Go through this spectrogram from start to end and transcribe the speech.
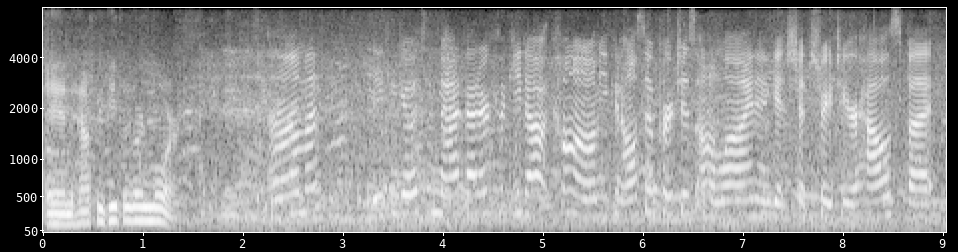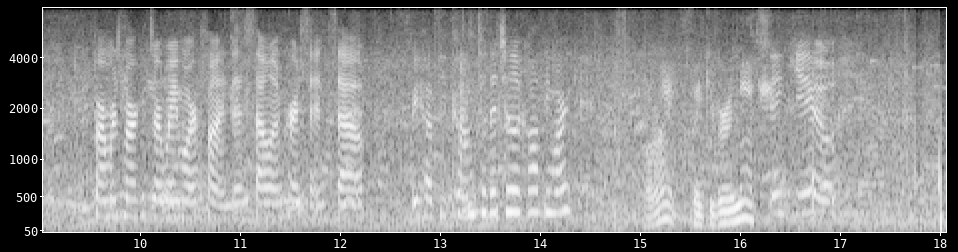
And how can people learn more? Um, you can go to madbattercookie.com. You can also purchase online and get shipped straight to your house, but farmers markets are way more fun to sell in person. So we hope you come to the Chillicothe Market. All right, thank you very much. Thank you.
